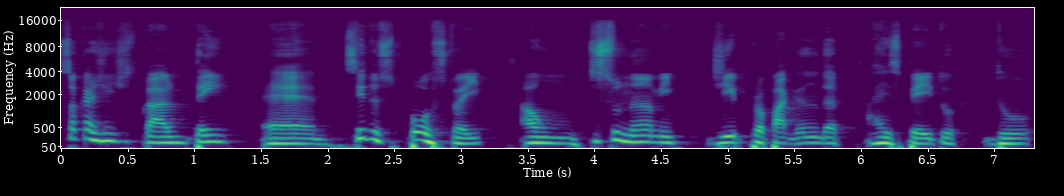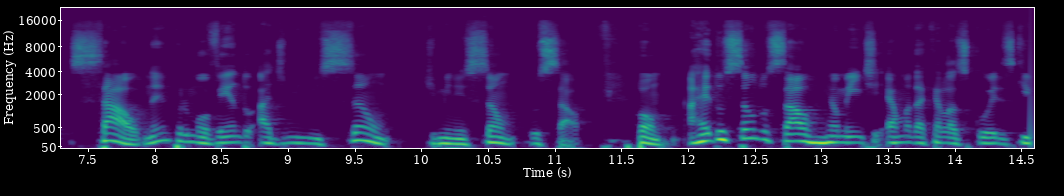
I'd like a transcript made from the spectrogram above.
Só que a gente, claro, tem é, sido exposto aí a um tsunami de propaganda a respeito do sal, né? promovendo a diminuição diminuição do sal. Bom, a redução do sal realmente é uma daquelas coisas que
